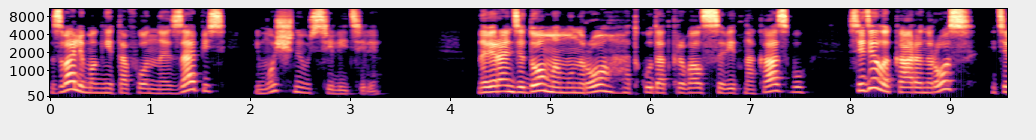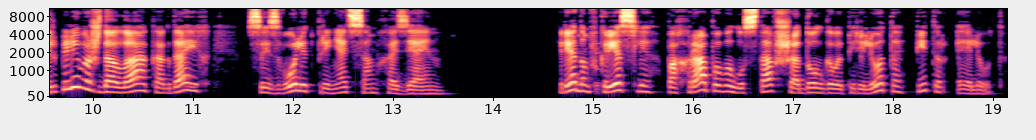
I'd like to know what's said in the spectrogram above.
звали магнитофонная запись и мощные усилители. На веранде дома Мунро, откуда открывался вид на Казбу, сидела Карен Росс и терпеливо ждала, когда их соизволит принять сам хозяин. Рядом в кресле похрапывал уставший от долгого перелета Питер Эллиот.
